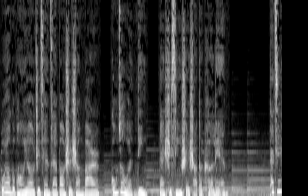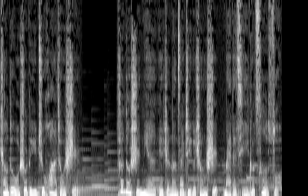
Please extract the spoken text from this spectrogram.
我有个朋友之前在报社上班，工作稳定，但是薪水少得可怜。他经常对我说的一句话就是：“奋斗十年也只能在这个城市买得起一个厕所。”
